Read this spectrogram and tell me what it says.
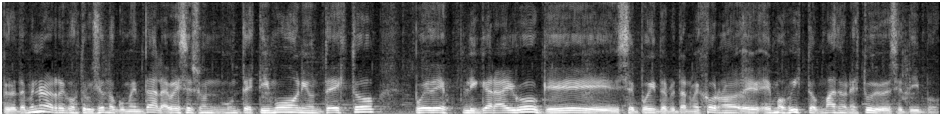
pero también una reconstrucción documental. A veces un testimonio, un texto puede explicar algo que se puede interpretar mejor. ¿no? Eh, hemos visto más de un estudio de ese tipo.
